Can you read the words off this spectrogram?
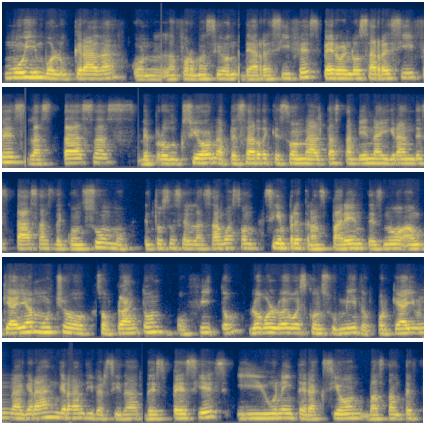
muy involucrada con la formación de arrecifes, pero en los arrecifes las tasas de producción, a pesar de que son altas, también hay grandes tasas de consumo. Entonces en las aguas son siempre transparentes, ¿no? Aunque haya mucho zooplancton o fito, luego luego es consumido porque hay una gran, gran diversidad de especies y una interacción bastante fuerte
